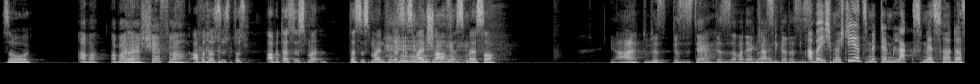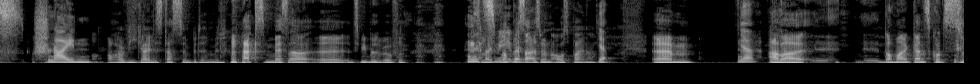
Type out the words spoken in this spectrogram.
So, Aber, aber. Herr Schäffler, aber das ist das, aber das ist mein, das ist mein, das ist mein scharfes Messer. Ja, du, das, das ist der, Ja. das ist aber der Nein. Klassiker, das ist. Aber ich möchte jetzt mit dem Lachsmesser das schneiden. Oh, wie geil ist das denn bitte? Mit Lachsmesser, äh, Zwiebelwürfel. Eine Vielleicht noch Zwiebel. besser als mit dem Ausbeiner. Ja. Ähm, Ja. aber äh, noch mal ganz kurz zu,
